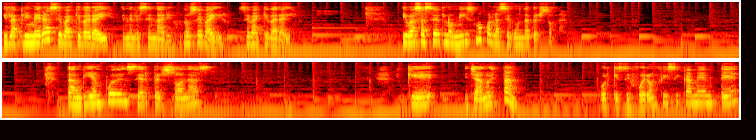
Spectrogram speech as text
Y la primera se va a quedar ahí, en el escenario, no se va a ir, se va a quedar ahí. Y vas a hacer lo mismo con la segunda persona. También pueden ser personas que ya no están, porque se fueron físicamente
